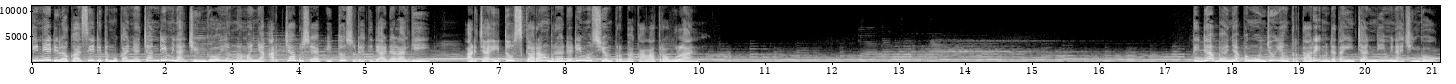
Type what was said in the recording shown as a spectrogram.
Kini di lokasi ditemukannya Candi Minak Jinggo yang namanya Arca bersayap itu sudah tidak ada lagi. Arca itu sekarang berada di Museum Purbakala Trowulan. Tidak banyak pengunjung yang tertarik mendatangi Candi Minak Jinggo.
